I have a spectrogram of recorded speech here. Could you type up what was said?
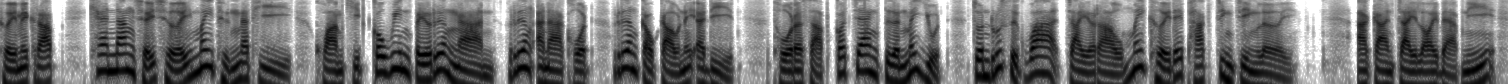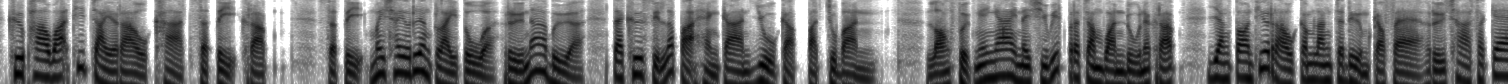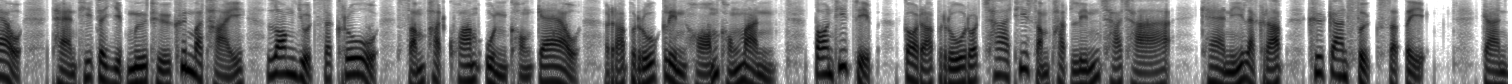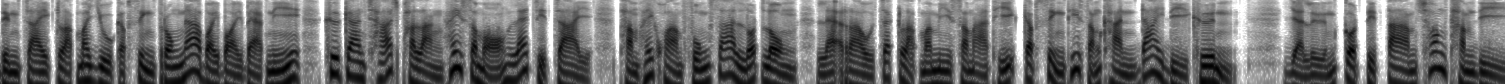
เคยไหมครับ แค่นั่งเฉยๆ ไม่ถึงนาที ความคิดก็วิ่นไปเรื่องงาน เรื่องอนาคต เรื่องเก่าๆในอดีต โทรศัพท์ก็แจ้งเตือนไม่หยุด จนรู้สึกว่าใจเราไม่เคยได้พักจริง ๆ เลย อาการใจลอยแบบนี้ คือภาวะที่ใจเราขาดสติครับ สติไม่ใช่เรื่องไกลตัวหรือน่าเบื่อ แต่คือศิลปะแห่งการอยู่กับปัจจุบัน ลองฝึกง่ายๆ ในชีวิตประจำวันดูนะครับ อย่างตอนที่เรากำลังจะดื่มกาแฟหรือชาสักแก้ว แทนที่จะหยิบมือถือขึ้นมาไถ ลองหยุดสักครู่ สัมผัสความอุ่นของแก้ว รับรู้กลิ่นหอมของมัน ตอนที่จิบก็รับรู้รสชาติที่สัมผัสลิ้นช้าๆ แค่นี้แหละครับ คือการฝึกสติ การดึงใจกลับมาอยู่กับสิ่งตรงหน้าบ่อยๆ แบบนี้ คือการชาร์จพลังให้สมองและจิตใจทำให้ความฟุ้งซ่านลดลง และเราจะกลับมามีสมาธิกับสิ่งที่สำคัญได้ดีขึ้น อย่าลืมกดติดตามช่องทำดี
